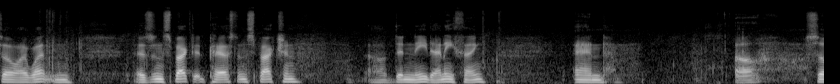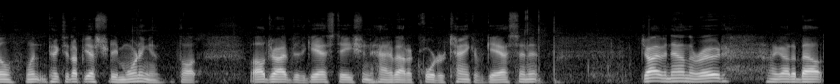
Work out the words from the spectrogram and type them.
so I went and was inspected, passed inspection, uh, didn't need anything. And uh, so went and picked it up yesterday morning and thought, well, I'll drive to the gas station. Had about a quarter tank of gas in it. Driving down the road, I got about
